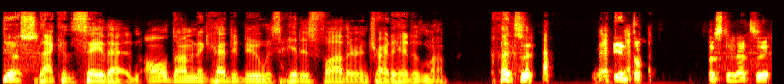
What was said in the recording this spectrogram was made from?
yes, that could say that. And all Dominik had to do was hit his father and try to hit his mom. That's it. and th- sister, that's it.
